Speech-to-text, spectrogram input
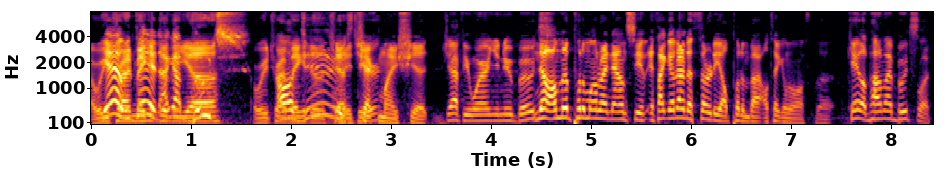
Are we Yeah, trying we to make it it. to I got the, uh, boots. Are we trying Oh, to make it to the dude. Let chest check my shit. Geoff, you wearing your new boots? No, I'm gonna put them on right now and see if, if I go down to 30, I'll put them back. I'll take them off. But Caleb, how do my boots look?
